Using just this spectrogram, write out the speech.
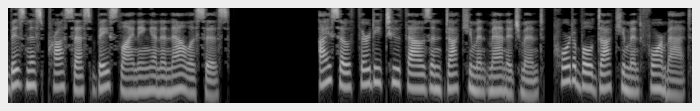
Business Process Baselining and Analysis. ISO 32000 Document Management, Portable Document Format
